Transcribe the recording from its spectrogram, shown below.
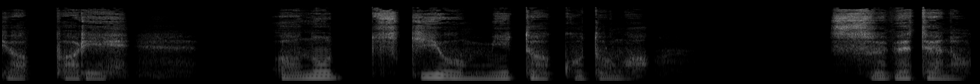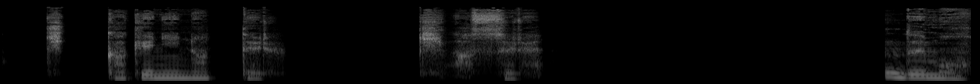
やっぱり、あの月を見たことが、すべてのきっかけになってる気がする。でも、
